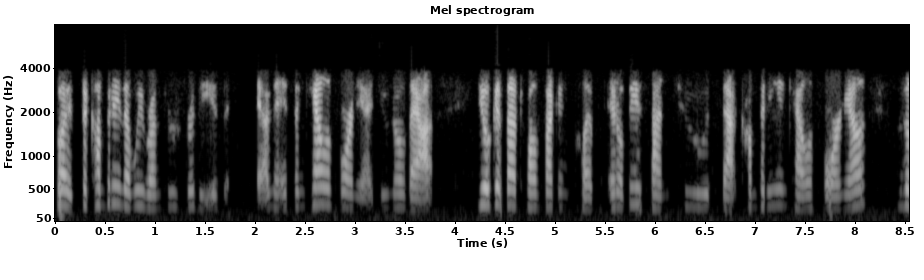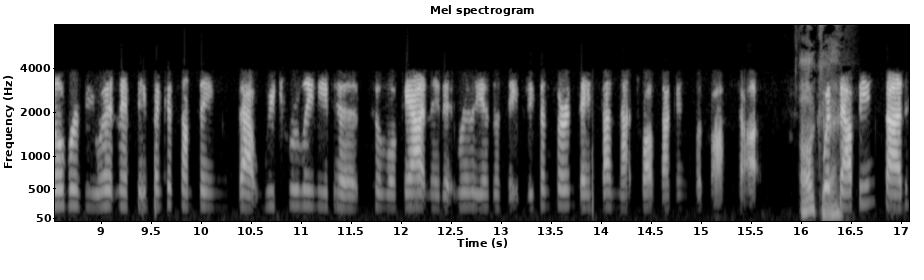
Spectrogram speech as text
but the company that we run through for these, and it's in California, I do know that. You'll get that 12 second clip. It'll be sent to that company in California. They'll review it, and if they think it's something that we truly need to, to look at and it, it really is a safety concern, they send that 12 second clip off to us. Okay. With that being said,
